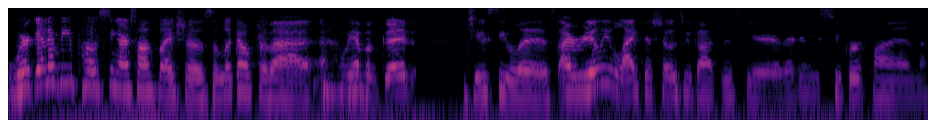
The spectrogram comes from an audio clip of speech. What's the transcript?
we're going to be posting our South by shows, so look out for that. We have a good juicy list. I really like the shows we got this year. They're gonna be super fun.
